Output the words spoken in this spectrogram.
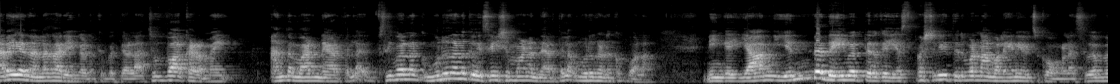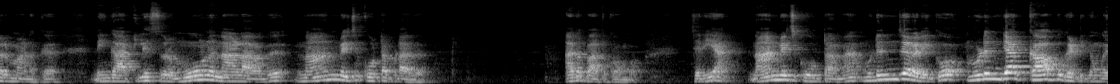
நிறைய நல்ல காரியங்கள் இருக்குது பார்த்தீங்களா செவ்வாய்க்கிழமை அந்த மாதிரி நேரத்தில் சிவனுக்கு முருகனுக்கு விசேஷமான நேரத்தில் முருகனுக்கு போகலாம் நீங்கள் யான் எந்த தெய்வத்திற்கு எஸ்பெஷலி திருவண்ணாமலைன்னு வச்சுக்கோங்களேன் சிவபெருமானுக்கு நீங்கள் அட்லீஸ்ட் ஒரு மூணு நாளாவது நான்வெஜ் கூட்டப்படாது. அதை பார்த்துக்கோங்க. சரியா? நான்வெஜ் கூட்டாமல் முடிஞ்ச வரைக்கும் முடிஞ்சால் காப்பு கட்டிக்கோங்க.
